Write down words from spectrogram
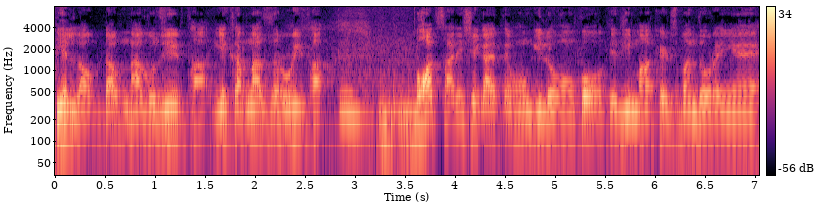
یہ لاک ڈاؤن ناگزیر تھا، یہ کرنا ضروری تھا۔ بہت ساری شکایتیں ہوں گی لوگوں کو کہ جی مارکیٹس بند ہو رہی ہیں۔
